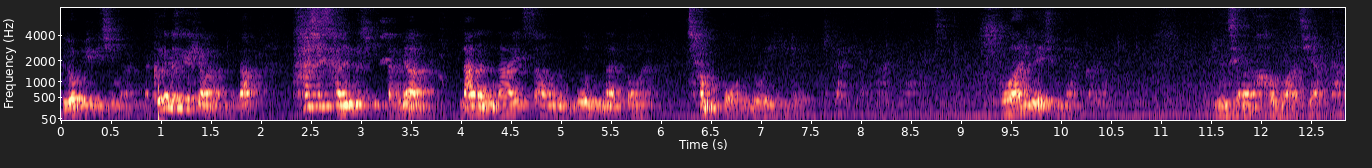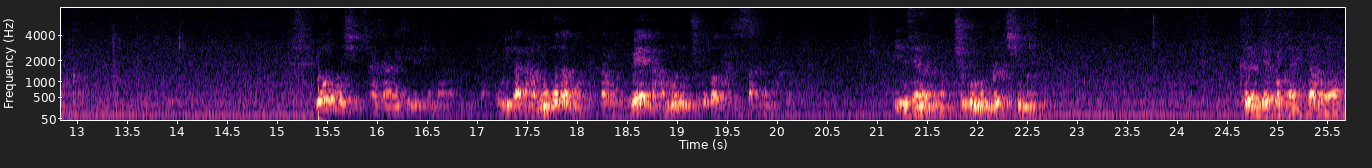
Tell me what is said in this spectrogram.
이렇게 질문합니다. 그러면서 이렇게 말합니다. 다시 사는 것이 있다면 나는 나의 싸우는 모든 날 동안 참고 너희를 기다려야 한다. 부활이 왜 중요할까요? 인생은 허무하지 않다는 겁니다. 욥은 14장에서 이렇게 말합니다. 우리가 나무보다 못하다고 왜 나무는 죽어도 다시 싸는 하거든요. 인생은요 죽으면 끝인 겁니다. 그런데 뭐가 있다고요?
